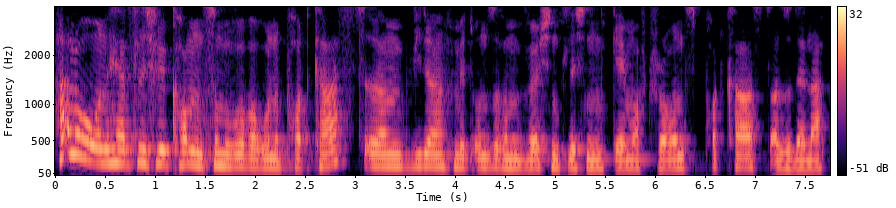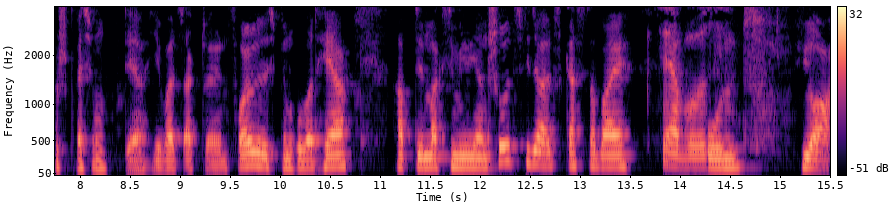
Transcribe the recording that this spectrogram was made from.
Hallo und herzlich willkommen zum Ruhrbarone Podcast. Ähm, wieder mit unserem wöchentlichen Game of Thrones Podcast, also der Nachbesprechung der jeweils aktuellen Folge. Ich bin Robert Herr, hab den Maximilian Schulz wieder als Gast dabei. Servus. Und ja,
